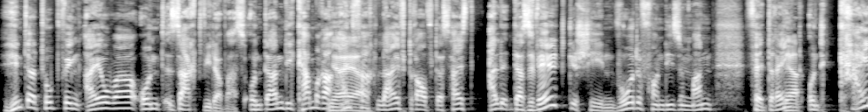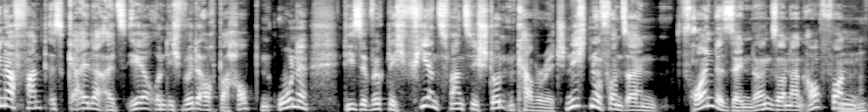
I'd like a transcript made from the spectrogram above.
Hintertupfing, Iowa und sagt wieder was. Und dann die Kamera ja, einfach ja. live drauf. Das heißt, alle, das Weltgeschehen wurde von diesem Mann verdrängt ja. und keiner fand es geiler als er. Und ich würde auch behaupten, ohne diese wirklich 24 Stunden Coverage, nicht nur von seinen Freundesendern, sondern auch von mhm.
